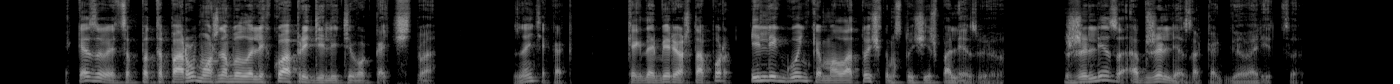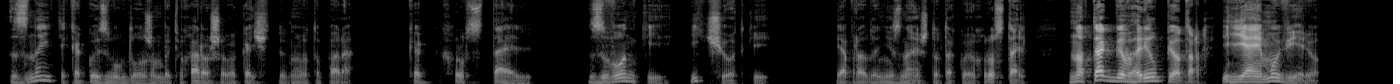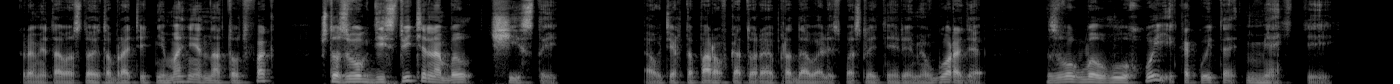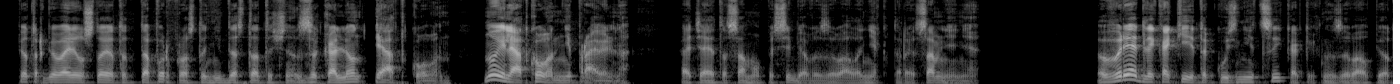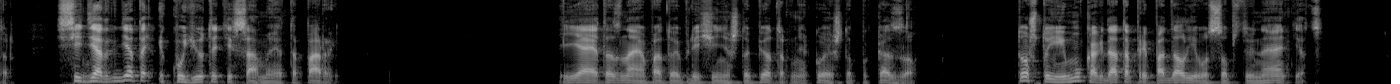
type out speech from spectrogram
Оказывается, по топору можно было легко определить его качество. Знаете как? Когда берешь топор и легонько молоточком стучишь по лезвию. Железо об железо, как говорится. Знаете, какой звук должен быть у хорошего качественного топора? Как хрусталь. Звонкий и четкий. Я, правда, не знаю, что такое хрусталь. Но так говорил Петр, и я ему верю. Кроме того, стоит обратить внимание на тот факт, что звук действительно был чистый. А у тех топоров, которые продавались в последнее время в городе, звук был глухой и какой-то мягкий. Петр говорил, что этот топор просто недостаточно закален и откован. Ну или откован неправильно, хотя это само по себе вызывало некоторое сомнение. Вряд ли какие-то кузнецы, как их называл Петр, сидят где-то и куют эти самые топоры. Я это знаю по той причине, что Петр мне кое-что показал. То, что ему когда-то преподал его собственный отец.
